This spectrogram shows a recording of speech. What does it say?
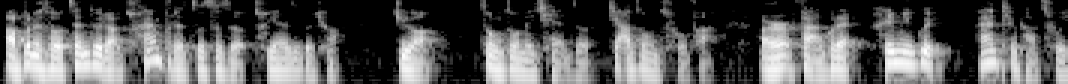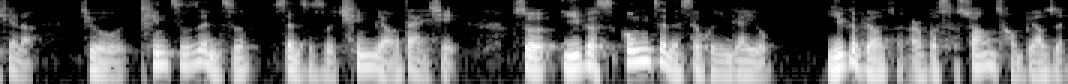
啊，不能说针对了川普的支持者出现这个情况，就要重重的谴责、加重处罚；而反过来，黑名贵、安提法出现了，就听之任之，甚至是轻描淡写。说一个是公正的社会应该有一个标准，而不是双重标准。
